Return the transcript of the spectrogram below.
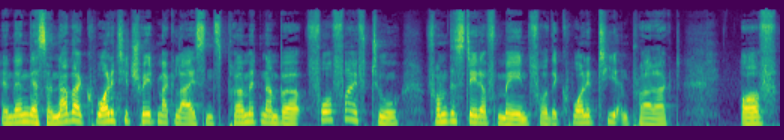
And then there's another quality trademark license permit number 452 from the state of Maine for the quality and product of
